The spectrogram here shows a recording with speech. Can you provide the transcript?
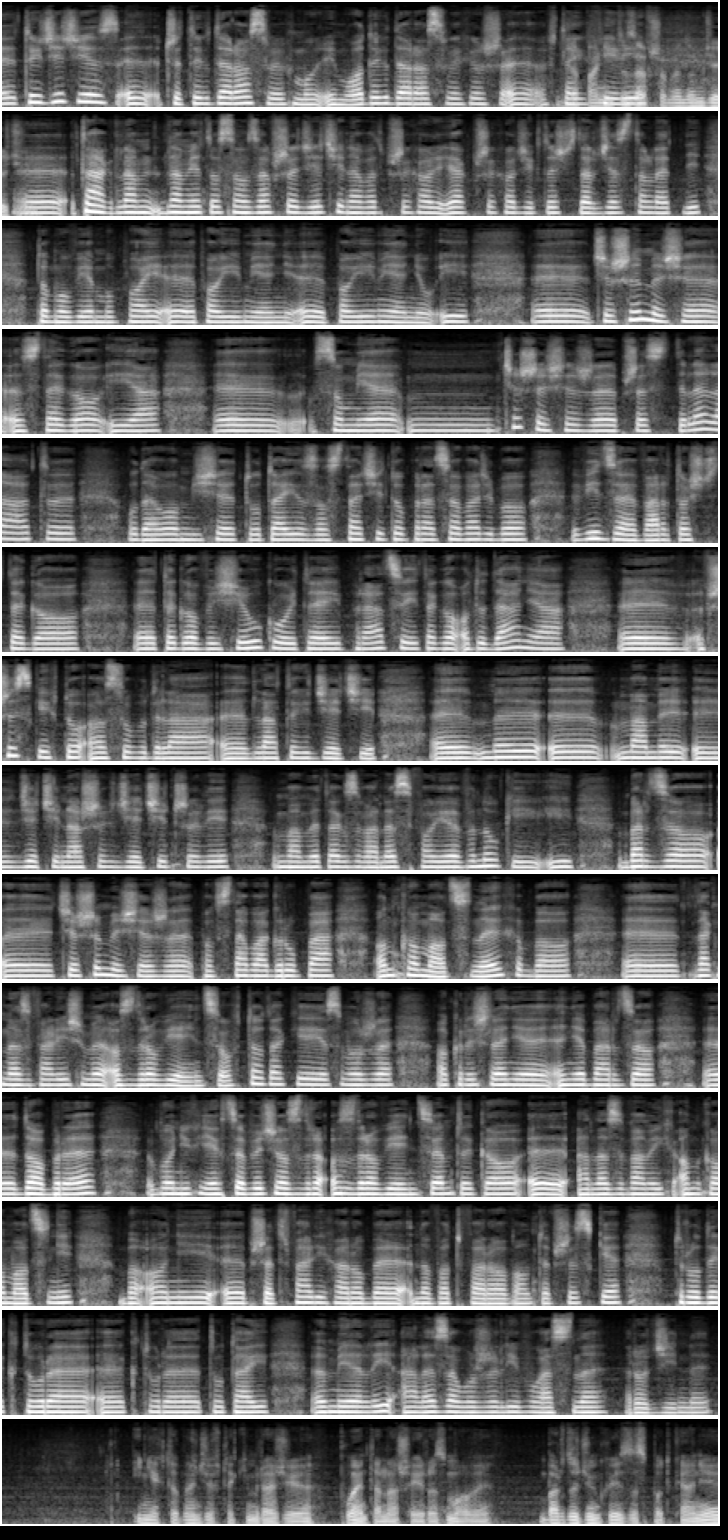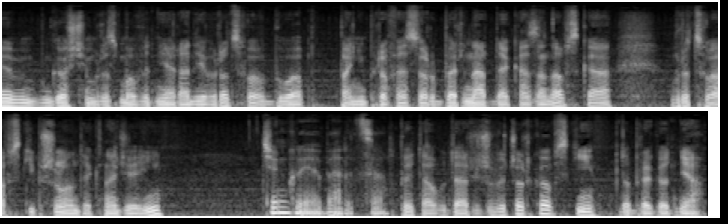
Y, Tych dzieci jest, y, czy tych dorosłych młodych dorosłych już y, w tej Dla pani chwili. to zawsze będą dzieci. E, Tak, dla, dla mnie to są zawsze dzieci, nawet przychodzi, jak przychodzi ktoś 40-letni, to mówię mu po, e, po, imieniu, e, po imieniu i e, cieszymy się z tego i ja e, w sumie mm, cieszę się, że przez tyle lat e, udało mi się tutaj zostać i tu pracować, bo widzę wartość tego, e, tego wysiłku i tej pracy i tego oddania e, wszystkich tu osób dla, e, dla tych dzieci. E, My e, mamy dzieci naszych dzieci, czyli mamy tak zwane swoje wnuki i bardzo cieszymy się, że powstała grupa onkomocnych, bo tak nazwaliśmy ozdrowieńców. To takie jest może określenie nie bardzo dobre, bo nikt nie chce być ozdro, ozdrowieńcem, tylko, a nazywamy ich onkomocni, bo oni przetrwali chorobę nowotworową, te wszystkie trudy, które, które tutaj mieli, ale założyli własne rodziny. I niech to będzie w takim razie puenta naszej rozmowy. Bardzo dziękuję za spotkanie. Gościem rozmowy Dnia Radia Wrocław była pani profesor Bernarda Kazanowska, Wrocławski Przylądek Nadziei. Dziękuję bardzo. Pytał Dariusz Wyczorkowski. Dobrego dnia.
